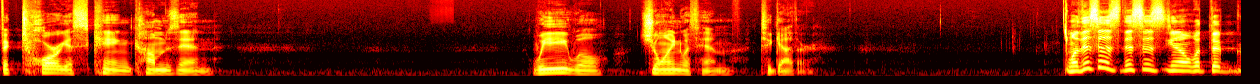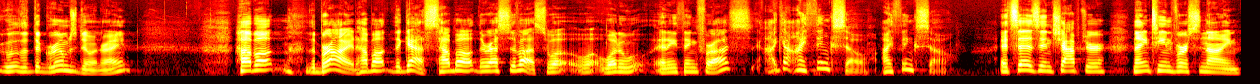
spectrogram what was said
victorious king comes in. We will join with him together. Well, this is this is you know what the what the groom's doing, right? How about the bride? How about the guests? How about the rest of us? What, what, what do, anything for us? I, I think so. I think so. It says in chapter 19, verse 9,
